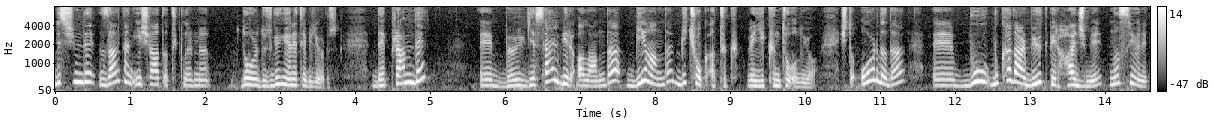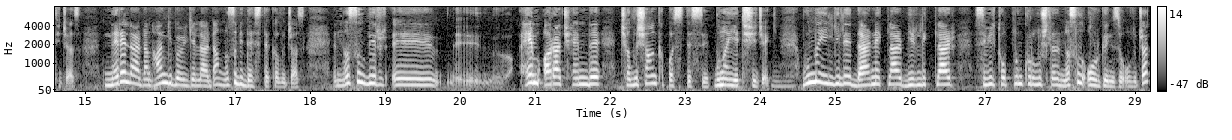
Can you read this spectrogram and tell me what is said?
Biz şimdi zaten inşaat atıklarını doğru düzgün yönetebiliyoruz. Depremde e, bölgesel bir alanda bir anda birçok atık ve yıkıntı oluyor. İşte orada da e, bu bu kadar büyük bir hacmi nasıl yöneteceğiz? Nerelerden, hangi bölgelerden nasıl bir destek alacağız? Nasıl bir e, e, hem araç hem de çalışan kapasitesi buna yetişecek. Bununla ilgili dernekler, birlikler, sivil toplum kuruluşları nasıl organize olacak?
